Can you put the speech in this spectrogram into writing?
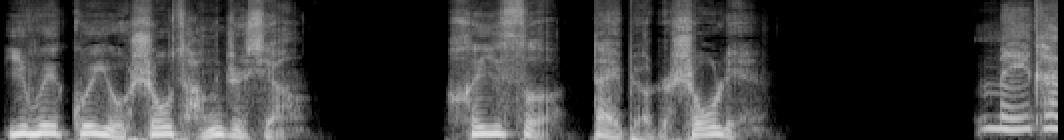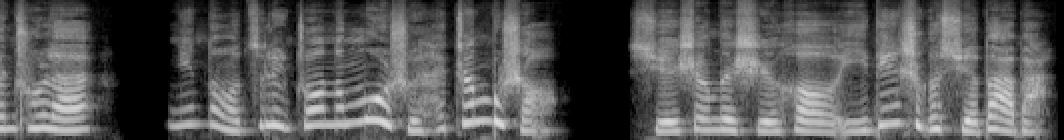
因为龟有收藏之象，黑色代表着收敛。没看出来，你脑子里装的墨水还真不少。学生的时候一定是个学霸吧？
